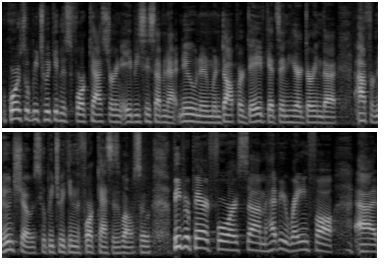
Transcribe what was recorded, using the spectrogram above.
Of course, we'll be tweaking this forecast during ABC 7 at noon and when Doppler Dave gets in here during the afternoon shows, he'll be tweaking the forecast as well. So be prepared for some heavy rainfall uh,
